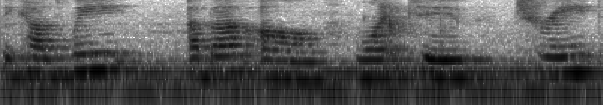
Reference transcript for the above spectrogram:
Because we, above all, want to treat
